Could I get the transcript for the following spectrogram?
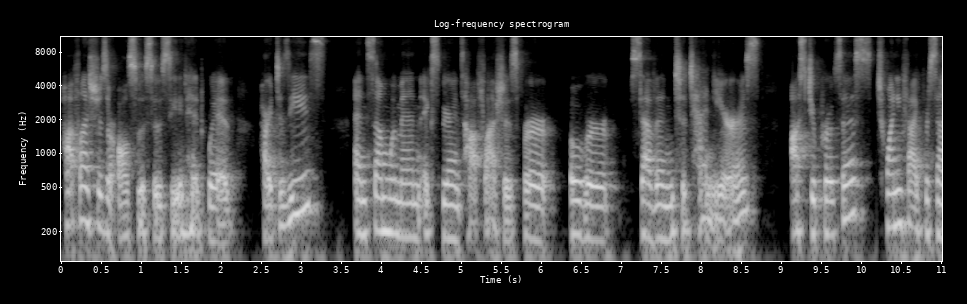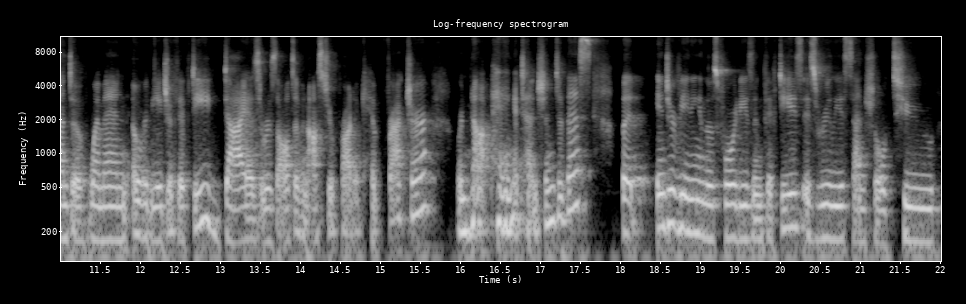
Hot flashes are also associated with heart disease, and some women experience hot flashes for over seven to 10 years. Osteoporosis 25% of women over the age of 50 die as a result of an osteoporotic hip fracture. We're not paying attention to this, but intervening in those 40s and 50s is really essential to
